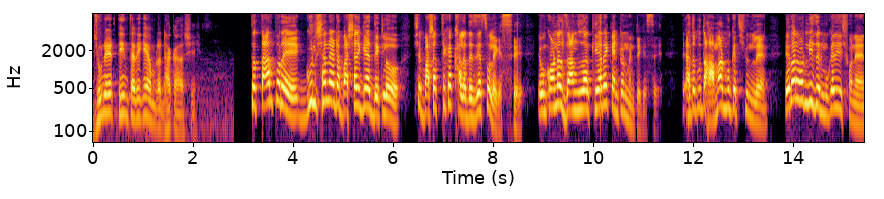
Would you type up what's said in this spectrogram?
জুনের তিন তারিখে আমরা ঢাকা আসি। তো তারপরে গুলশানে একটা বাসায় গিয়ে দেখল, সে বাসার থেকে খালেদা জিয়া চলে গেছে এবং কর্নেল জানজুয়ার কেয়ারে ক্যান্টনমেন্টে গেছে। এত কিন্তু আমার মুখে শুনলেন। এবার ওর নিজের মুখে দিয়ে শোনেন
